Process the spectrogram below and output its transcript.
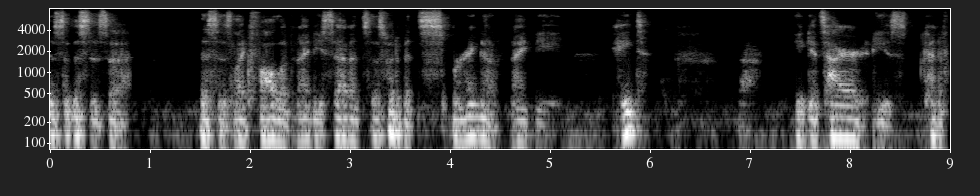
This, this is a, this is like fall of 97. So this would have been spring of 98. Uh, he gets hired and he's kind of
